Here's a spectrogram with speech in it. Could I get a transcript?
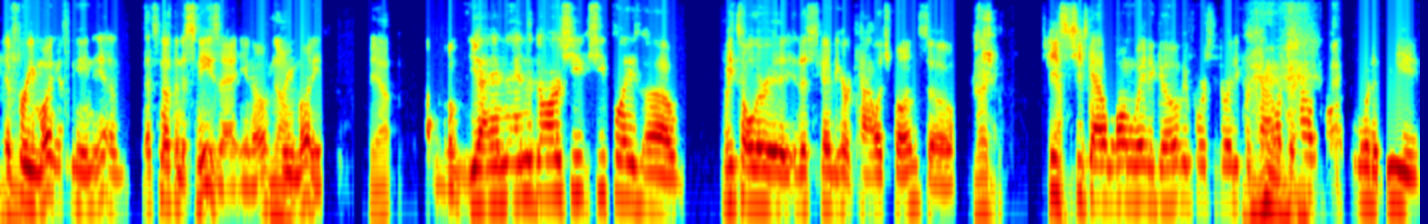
If Mhm. free money, I mean, yeah, that's nothing to sneeze at. You know, No. free money. yeah. Um, yeah, and and the daughter, she she plays. Uh, we told her uh, this is going to be her college fund, so Good. she's she's got a long way to go before she's ready for college. but how awesome would it be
